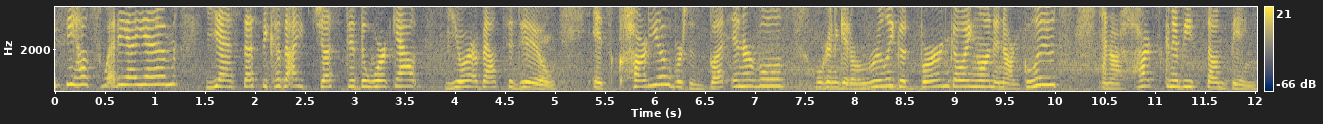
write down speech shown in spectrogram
you see how sweaty I am? Yes, that's because I just did the workout you're about to do. It's cardio versus butt intervals. We're gonna get a really good burn going on in our glutes and our heart's gonna be thumping.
